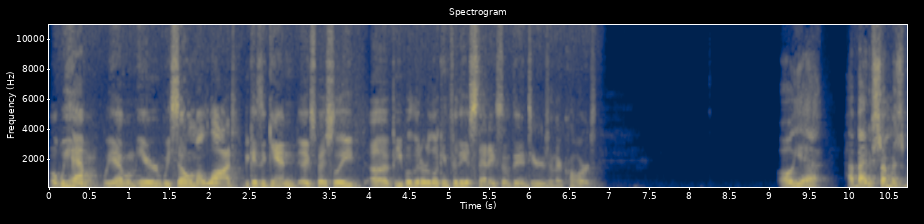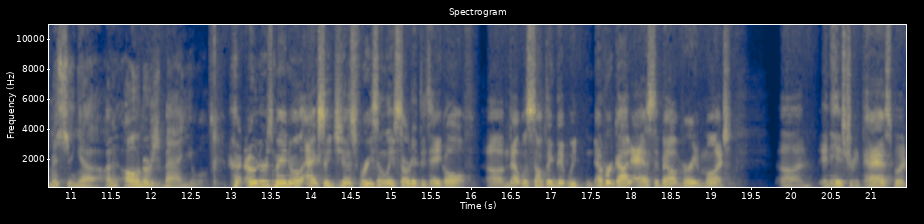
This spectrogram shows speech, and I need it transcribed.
but we have them. We have them here. We sell them a lot because, again, especially uh, people that are looking for the aesthetics of the interiors of their cars. Oh yeah, how about if someone's missing a, an owner's manual? owner's manual actually just recently started to take off. Um, that was something that we never got asked about very much uh, in history past, but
